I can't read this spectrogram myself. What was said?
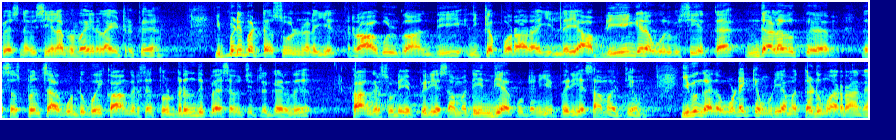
பேசின விஷயம்லாம் இப்போ வைரல் ஆகிட்டுருக்கு இப்படிப்பட்ட சூழ்நிலையில் ராகுல் காந்தி நிற்க போகிறாரா இல்லையா அப்படிங்கிற ஒரு விஷயத்தை இந்த அளவுக்கு இந்த சஸ்பென்ஸாக கொண்டு போய் காங்கிரஸை தொடர்ந்து பேச வச்சுட்டு இருக்கிறது காங்கிரஸுடைய பெரிய சாமர்த்தியம் இந்தியா கூட்டணியே பெரிய சாமர்த்தியம். இவங்க அதை உடைக்க முடியாமல் தடுமாறுறாங்க.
